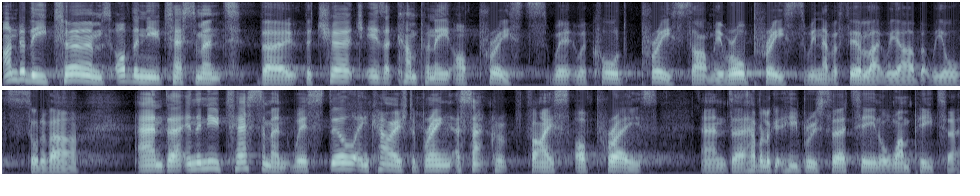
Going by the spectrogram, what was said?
Under the terms of the New Testament, though, the church is a company of priests. We're, we're, called priests, aren't we? We're all priests. We never feel like we are, but we all sort of are. And uh, in the New Testament, we're still encouraged to bring a sacrifice of praise. And uh, have a look at Hebrews 13 or 1 Peter.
